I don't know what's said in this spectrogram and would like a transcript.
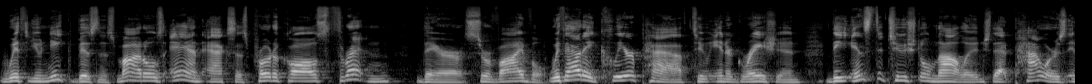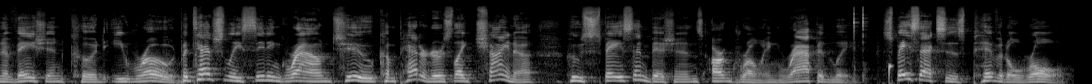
with unique business models and access protocols, threaten their survival. Without a clear path to integration, the institutional knowledge that powers innovation could erode, potentially ceding ground to competitors like China, whose space ambitions are growing rapidly. SpaceX's pivotal role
